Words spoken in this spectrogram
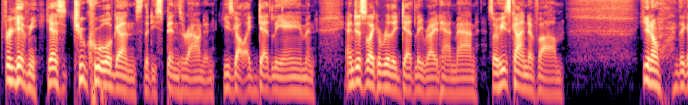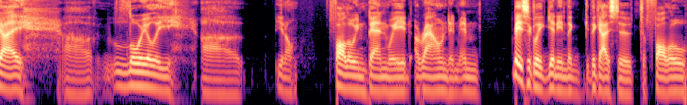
Forgive me. He has two cool guns that he spins around, and he's got like deadly aim and and just like a really deadly right hand man. So he's kind of um, you know, the guy uh, loyally, uh, you know, following Ben Wade around and, and basically getting the the guys to to follow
